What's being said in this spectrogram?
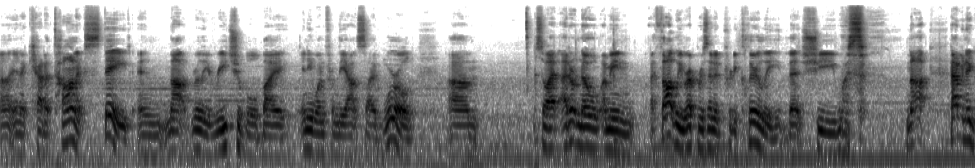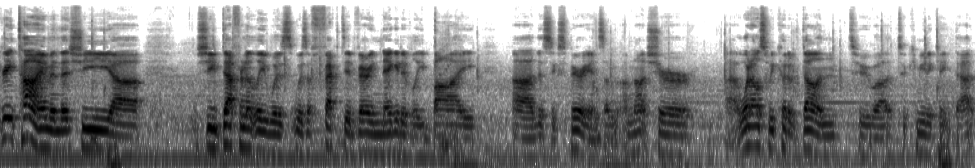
uh, in a catatonic state and not really reachable by anyone from the outside world. Um, so I, I don't know. I mean, I thought we represented pretty clearly that she was not having a great time, and that she uh, she definitely was was affected very negatively by uh, this experience. I'm, I'm not sure uh, what else we could have done to uh, to communicate that.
